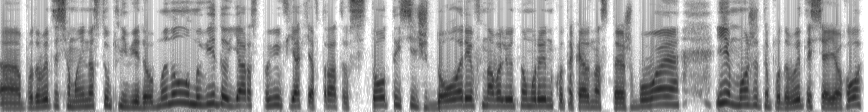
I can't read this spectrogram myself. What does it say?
Е, Подивитися мої наступні відео. В минулому відео я розповів, як я втратив 100 тисяч доларів на валютному ринку. Таке в нас теж буває. І можете подивитися його.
